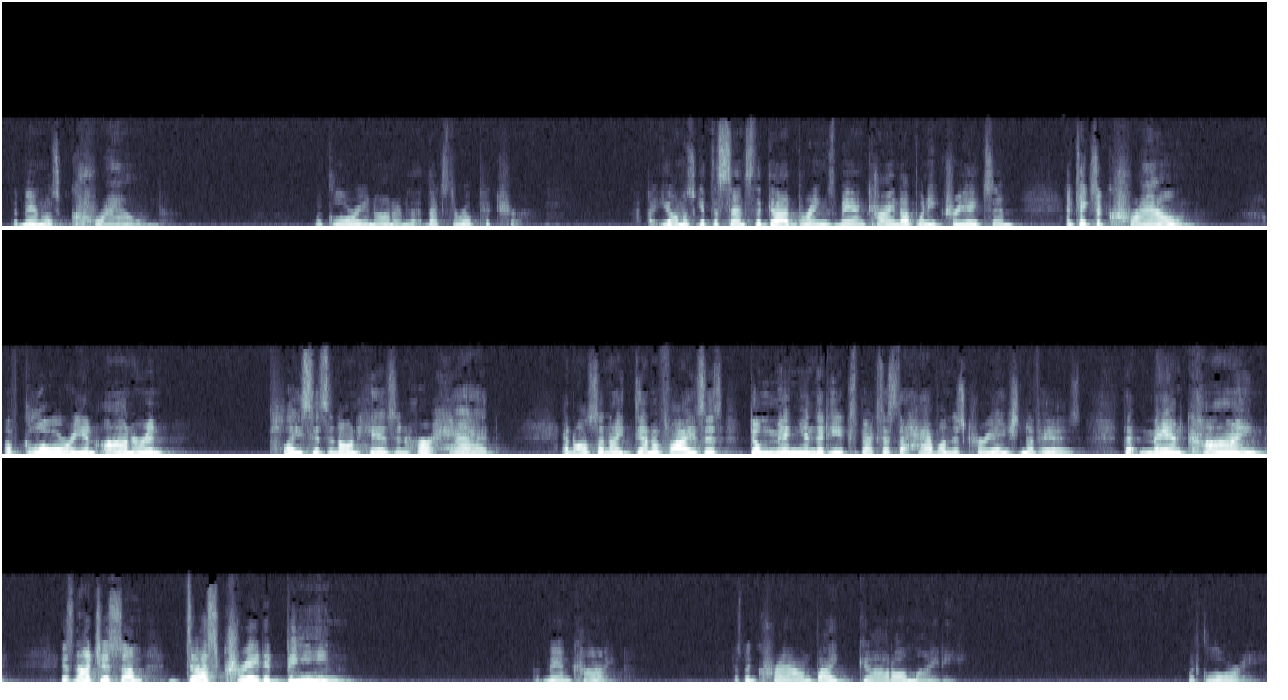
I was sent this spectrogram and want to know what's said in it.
that man was crowned with glory and honor. I mean, that, that's the real picture. Uh, you almost get the sense that God brings mankind up when He creates him and takes a crown of glory and honor and places it on his and her head and also identifies this dominion that he expects us to have on this creation of his. That mankind is not just some dust created being, but mankind has been crowned by God Almighty with glory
